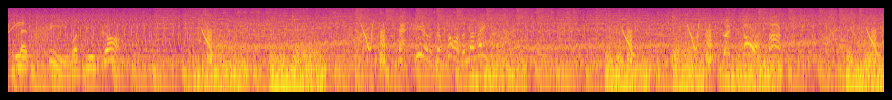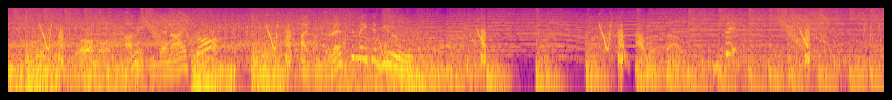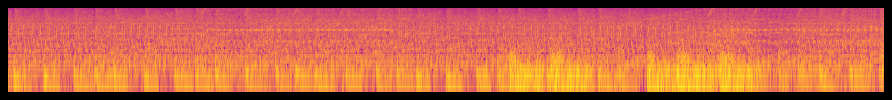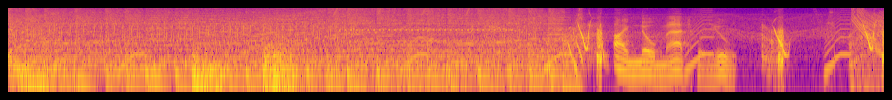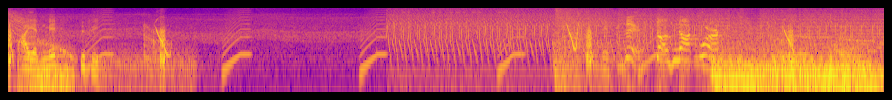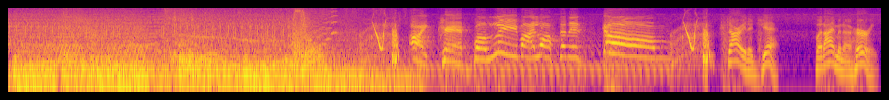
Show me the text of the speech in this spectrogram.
Let's see what you've got. That shield is absorbing the laser. Good going, Buck. You're more cunning than I thought. I've underestimated you. I'm no match for you. I admit defeat. If this does not work... I can't believe I lost to this scum! Sorry to Jet, but I'm in a hurry.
